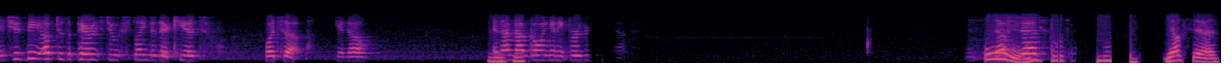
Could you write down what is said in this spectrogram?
it should be up to the parents to explain to their kids what's up, you know? And I'm Mhm. not going any further. Enough Ooh, said. Enough said.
